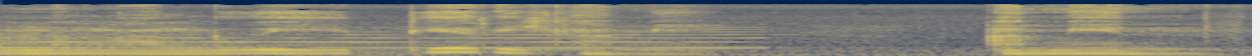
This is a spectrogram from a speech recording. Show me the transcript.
melalui diri kami. Amin.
